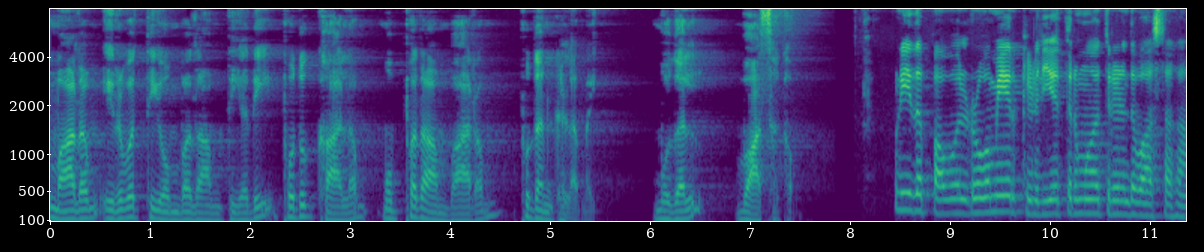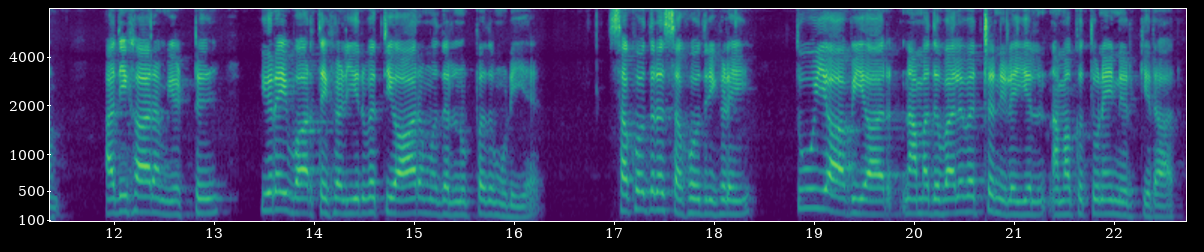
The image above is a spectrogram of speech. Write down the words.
மாதம் இருபத்தி ஒன்பதாம் தேதி பொதுக்காலம் முப்பதாம் வாரம் புதன்கிழமை. முதல் வாசகம். புனித பவுல் ரோமேற்கு எழுதிய திருமுகத்திலிருந்து வாசகம். அதிகாரம் எட்டு இறை வார்த்தைகள் இருபத்தி ஆறு முதல் முப்பது முடிய. சகோதர சகோதரிகளை தூய ஆவியார் நமது வலுவற்ற நிலையில் நமக்கு துணை நிற்கிறார்.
